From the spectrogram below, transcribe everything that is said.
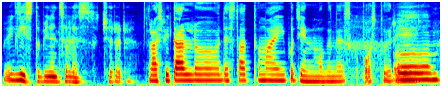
există, bineînțeles, cerere. La spital uh, de stat mai puțin, mă gândesc, posturi. Uh,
